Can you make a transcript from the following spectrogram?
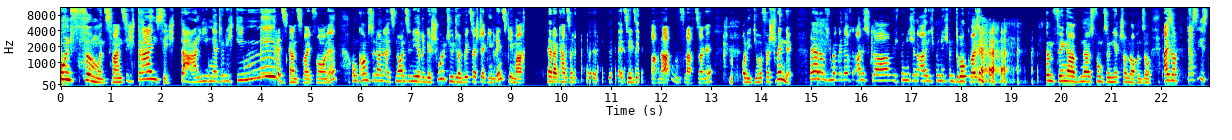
und 25, 30. Da liegen natürlich die Mädels ganz weit vorne. Und kommst du dann als 19-jährige Schultüte und willst da Steckin Rinski machen, ja, da kannst du äh, erzählen, sie machen Haken, du Flachzange, du Vollidiot, verschwinde. Ja, da habe ich immer gedacht, alles klar, ich bin nicht in Eile, ich bin nicht im Druck, weißt du. Fünf Finger, na, es funktioniert schon noch und so. Also, das ist,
